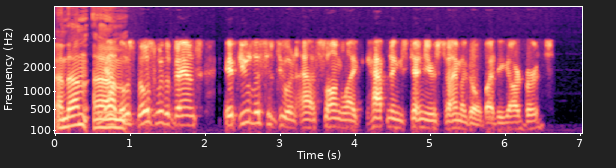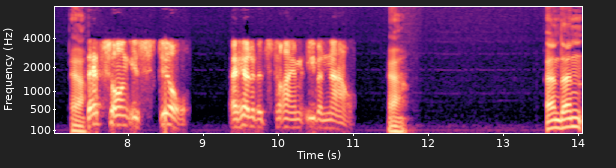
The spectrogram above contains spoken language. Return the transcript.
and then yeah, um, those those were the bands. If you listen to an, a song like "Happenings Ten Years Time Ago" by the Yardbirds, yeah, that song is still ahead of its time even now. yeah. And then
